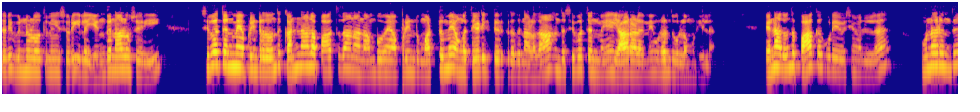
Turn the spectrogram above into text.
சரி விண்ணுலகத்துலேயும் சரி இல்லை எங்கேனாலும் சரி சிவத்தன்மை அப்படின்றத வந்து கண்ணால் பார்த்து தான் நான் நம்புவேன் அப்படின்ட்டு மட்டுமே அவங்க தேடிக்கிட்டு இருக்கிறதுனால தான் அந்த சிவத்தன்மையை யாராலுமே உணர்ந்து கொள்ள முடியல. ஏன்னா அது வந்து பார்க்கக்கூடிய விஷயம் இல்லை உணர்ந்து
